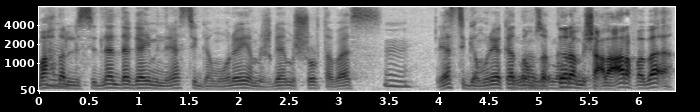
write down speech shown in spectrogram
محضر الاستدلال ده جاي من رئاسة الجمهورية مش جاي من الشرطة بس. رئاسة الجمهورية كاتبة المحضر مذكرة موجود. مش على عرفة بقى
